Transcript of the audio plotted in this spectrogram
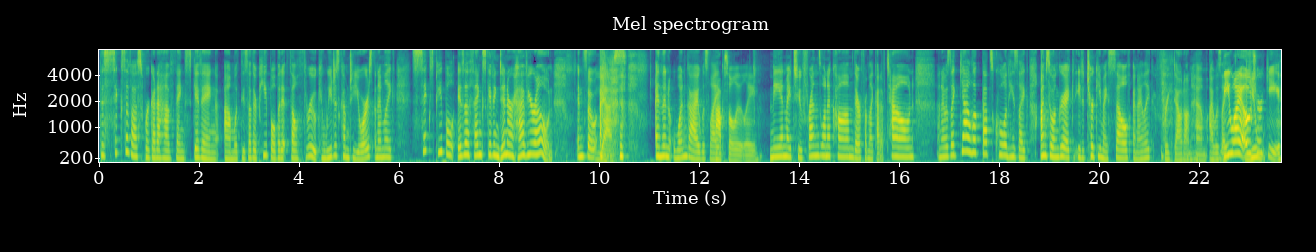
the six of us were gonna have Thanksgiving um, with these other people, but it fell through. Can we just come to yours?" And I'm like, six people is a Thanksgiving dinner. Have your own." And so, Yes. and then one guy was like, Absolutely. me and my two friends want to come. They're from like out of town. And I was like, yeah, look, that's cool. And he's like, I'm so hungry. I could eat a turkey myself. And I like freaked out on him. I was like, BYO "You- turkey.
